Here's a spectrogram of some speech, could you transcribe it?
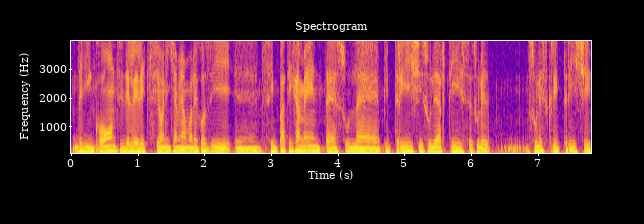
degli incontri, delle lezioni, chiamiamole così, eh, simpaticamente, sulle pittrici, sulle artiste, sulle, sulle, scrittrici.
